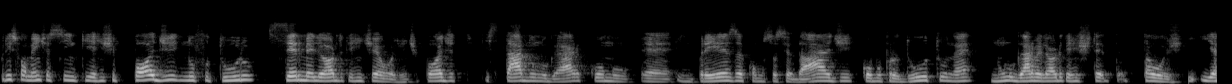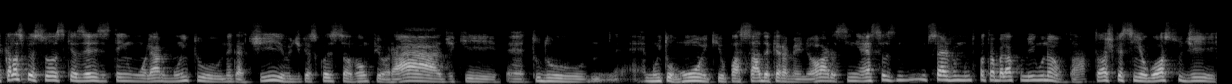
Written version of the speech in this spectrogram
principalmente assim, que a gente pode no futuro ser melhor do que a gente é hoje. A gente pode estar num lugar como é, empresa, como sociedade, como produto, né? Num lugar melhor do que a gente está hoje. E, e, aquelas pessoas que às vezes têm um olhar muito negativo, de que as coisas só vão piorar, de que é, tudo é muito ruim, que o passado é que era melhor, assim, essas não servem muito para trabalhar comigo, não, tá? Então acho que assim, eu gosto de,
